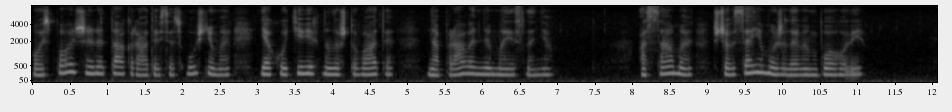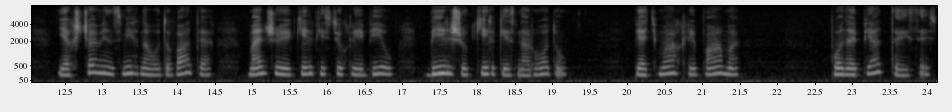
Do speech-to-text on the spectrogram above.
Господь же не так радився з учнями, як хотів їх налаштувати на правильне мислення, а саме, що все є можливим Богові. Якщо він зміг нагодувати меншою кількістю хлібів більшу кількість народу, п'ятьма хлібами понад п'ять тисяч,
